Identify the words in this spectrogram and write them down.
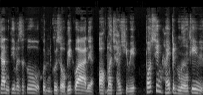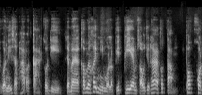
ชั่นที่เมื่อสักครู่คุณคุณโสภิตว่าเนี่ยออกมาใช้ชีวิต เพราะเซี่ยงไฮ้เป็นเมืองที่วันนี้สภาพอากาศเขาดีใช่ไหมเขาไม่ค่อยมีมลพิษ PM 2.5เขาต่ำเพราะคน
